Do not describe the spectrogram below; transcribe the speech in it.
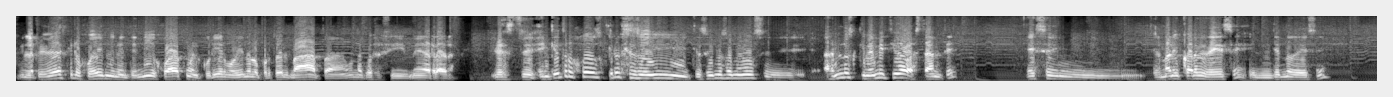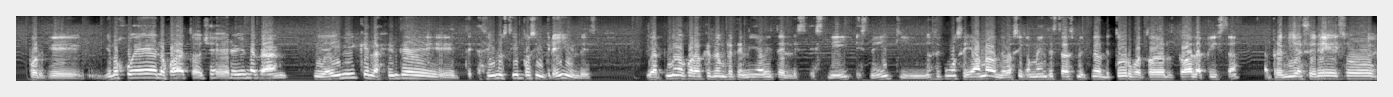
la primera vez que lo jugué ni lo entendí. Jugaba con el courier moviéndolo por todo el mapa, una cosa así, media rara. Este, ¿En qué otros juegos creo que soy, que soy más o menos, eh, al menos que me he metido bastante? Es en el Mario Kart DS, el Nintendo DS, porque yo lo jugué, lo jugaba todo chévere, bien bacán, y ahí vi que la gente te- hacía unos tiempos increíbles. No me acuerdo qué nombre tenía ahorita el Snake, Snake y no sé cómo se llama, donde básicamente estás metiendo turbo a todo, toda la pista. Aprendí a hacer eso,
